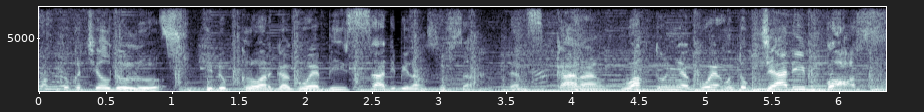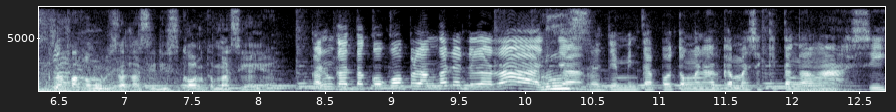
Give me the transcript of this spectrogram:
Waktu kecil dulu, hidup keluarga gue bisa dibilang susah. Dan sekarang, waktunya gue untuk jadi bos. Kenapa kamu bisa kasih diskon ke Mas Yayan? Kan kata Koko pelanggan adalah raja. Terus? Raja minta potongan harga masa kita nggak ngasih.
